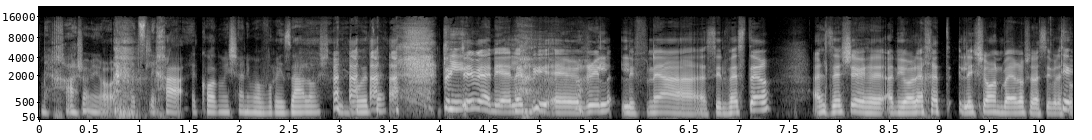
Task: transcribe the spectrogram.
שמחה שאני לא הולכת, סליחה לכל מי שאני מבריזה לו, שתדעו את זה. תקשיבי, אני העליתי אה, reel לפני הסילבסטר, על זה שאני הולכת לישון בערב של הסילבסטר.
